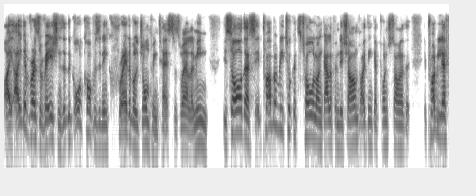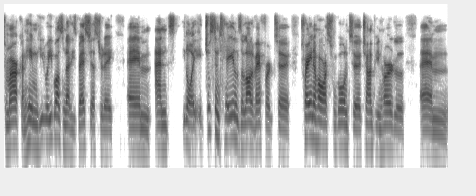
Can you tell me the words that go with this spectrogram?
I I have reservations. And the Gold Cup is an incredible jumping test as well. I mean, you saw that it probably took its toll on Galopin Des Champs. I think at Punchestown, it probably left a mark on him. He he wasn't at his best yesterday, um, and you know it just entails a lot of effort to train a horse from going to a champion hurdle, um,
